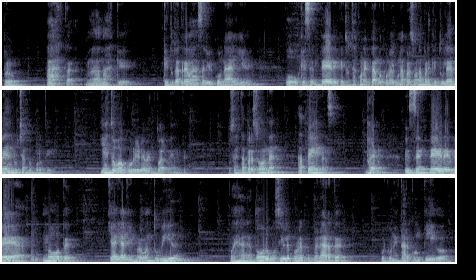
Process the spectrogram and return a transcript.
pero basta, nada más que, que tú te atrevas a salir con alguien o, que se entere que tú estás conectando con alguna persona para que tú le veas luchando por ti. Y esto va a ocurrir eventualmente. O sea, esta persona apenas, bueno, se entere, vea, note que hay alguien nuevo en tu vida, pues hará todo lo posible por recuperarte, por conectar contigo,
